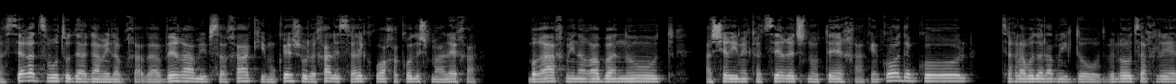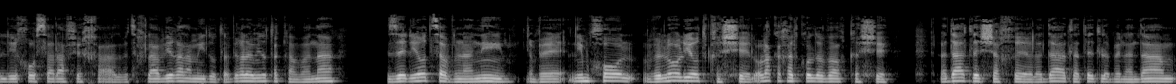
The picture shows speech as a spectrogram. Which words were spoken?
והסר עצבות ודאגה מלבך, והברה מבשרך, כי מוקש הוא לך לסלק רוח הקודש מעליך. ברח מן הרבנות, אשר היא מקצרת שנותיך. כן, קודם כל, צריך לעבוד על המידות, ולא צריך לכעוס על אף אחד, וצריך להעביר על המידות. להעביר על המידות הכוונה זה להיות סבלני, ולמחול, ולא להיות קשה, לא לקחת כל דבר קשה. לדעת לשחרר, לדעת לתת לבן אדם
